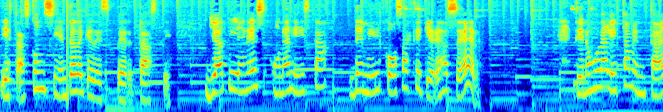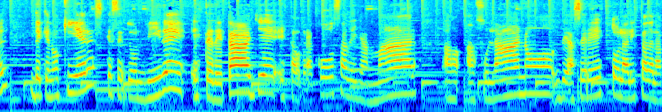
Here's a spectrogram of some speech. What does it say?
y estás consciente de que despertaste, ya tienes una lista de mil cosas que quieres hacer. Tienes una lista mental de que no quieres que se te olvide este detalle, esta otra cosa, de llamar a, fulano, de hacer esto, la lista de la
